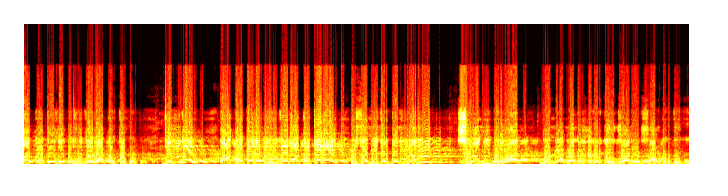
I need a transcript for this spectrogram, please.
आग कहते हैं बुझी को राग कहते हैं। जली को आग कहते हैं बुझी को राग कहते हैं उससे मिलकर बनी रानी शिवांगी पहलवान गोंडा नंगरी नगर की जान और शान कहते हैं।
